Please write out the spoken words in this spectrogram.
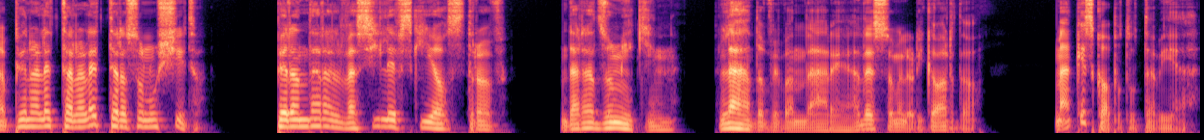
Appena letta la lettera sono uscito. Per andare al Vasilevsky Ostrov, da Razumikin. Là dovevo andare, adesso me lo ricordo. Ma a che scopo tuttavia?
